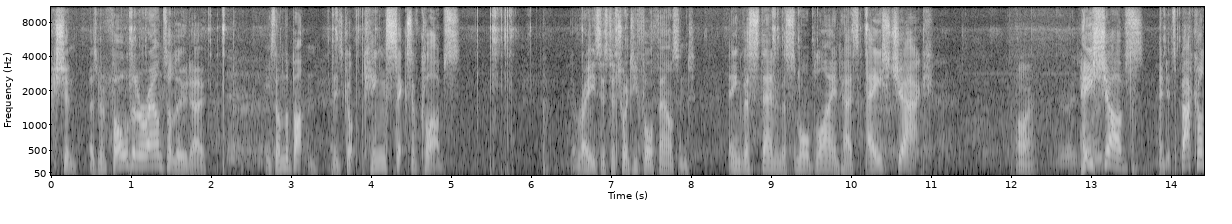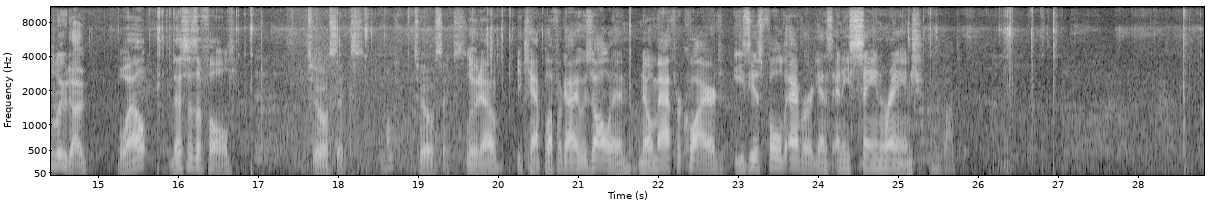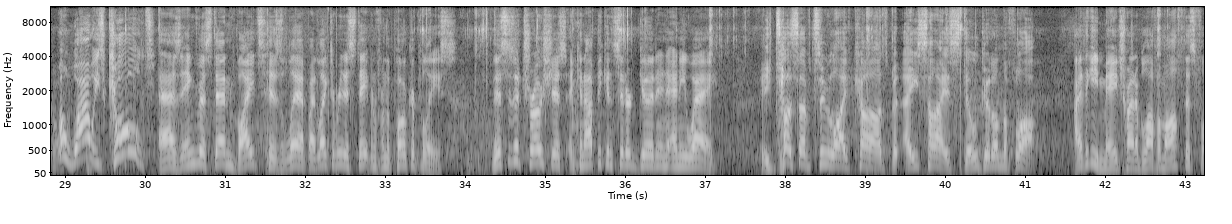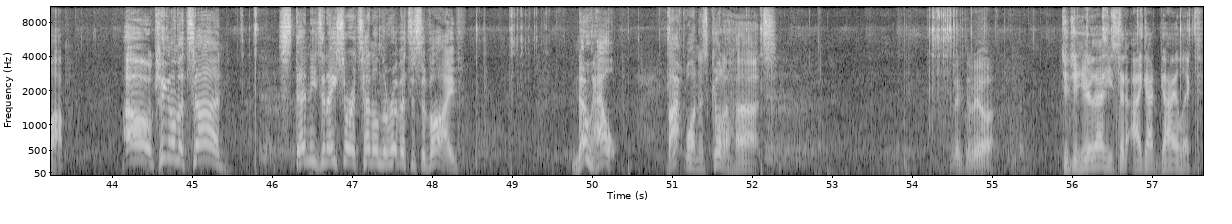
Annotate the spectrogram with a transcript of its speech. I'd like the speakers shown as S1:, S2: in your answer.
S1: action has been folded around to Ludo. He's on the button, and he's got king six of clubs. The raise is to 24,000. Ingvar Steen in the small blind has ace jack.
S2: Oh,
S1: He shoves, and it's back on Ludo.
S3: Well, this is a fold.
S2: 206. 206.
S3: Ludo, you can't bluff a guy who's all in. No math required. Easiest fold ever against any sane range.
S1: Oh, wow, he's cold!
S3: As Ingvar Steen bites his lip, I'd like to read a statement from the poker police. This is atrocious and cannot be considered good in any way.
S1: He does have two live cards, but ace high is still good on the flop.
S3: I think he may try to bluff him off this flop.
S1: Oh, king on the turn! Steen needs an ace or a 10 on the river to survive. No help. That one has got to hurt.
S2: Lukter weer.
S3: Did you hear that? He said, I got guy licked.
